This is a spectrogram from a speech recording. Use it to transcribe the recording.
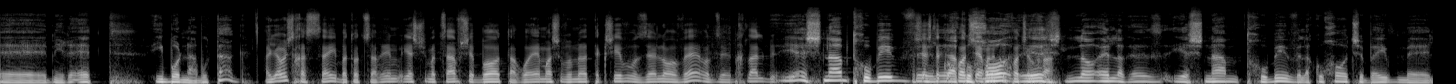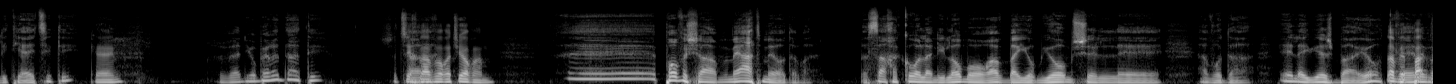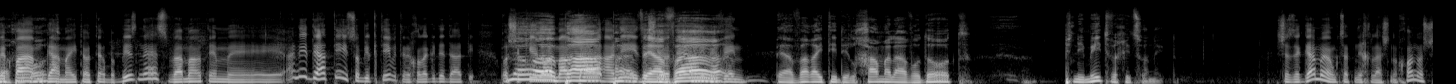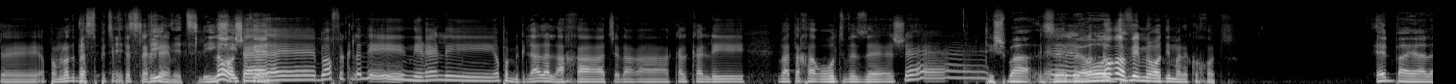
אה, נראית, היא בונה מותג. היום יש לך say בתוצרים, יש מצב שבו אתה רואה משהו ואומר, תקשיבו, זה לא עובר, זה בכלל... ישנם תחומים או שיש לקוחות שהם הלקוחות שלך? יש, לא, אין, ישנם תחומים ולקוחות שבאים אה, להתייעץ איתי, כן. ואני אומר את דעתי. שצריך אה. לעבור את יורם. אה, פה ושם, מעט מאוד אבל. בסך הכל אני לא מעורב ביומיום של אה, עבודה, אלא אם יש בעיות לא, כאלה ופ- ואחרות. ופעם גם היית יותר בביזנס, ואמרתם, אה, אני דעתי, סובייקטיבית, אני יכול להגיד את דעתי. או לא, שכאילו אמרת, פעם- אני זה בעבר- אני מבין. בעבר הייתי נלחם על העבודות פנימית וחיצונית. שזה גם היום קצת נחלש, נכון? או ש... עוד פעם, לא מדבר ספציפית אצלכם. אצלי לא, אישית כן. שבאופן כללי נראה לי, עוד פעם, בגלל הלחץ של הכלכלי והתחרות וזה, ש... תשמע, זה אה, לא- מאוד... לא רבים מאוד עם הלקוחות. אין בעיה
